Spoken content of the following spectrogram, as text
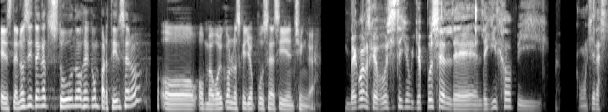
Este, no sé si tengas tú uno que compartir, Cero, o, o me voy con los que yo puse así en chinga. Ve con los que pusiste. Yo, yo puse el de, el de GitHub y como quieras.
